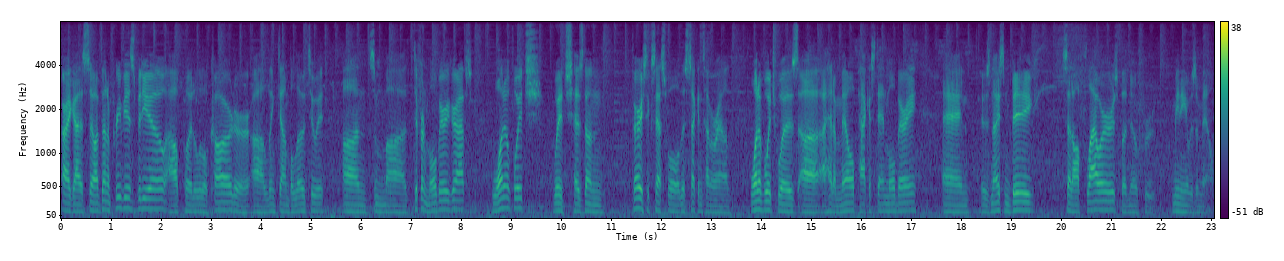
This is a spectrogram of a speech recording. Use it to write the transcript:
Alright guys, so I've done a previous video. I'll put a little card or a link down below to it on some uh, different mulberry grafts. One of which, which has done very successful this second time around. One of which was uh, I had a male Pakistan mulberry and it was nice and big, set off flowers but no fruit, meaning it was a male.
